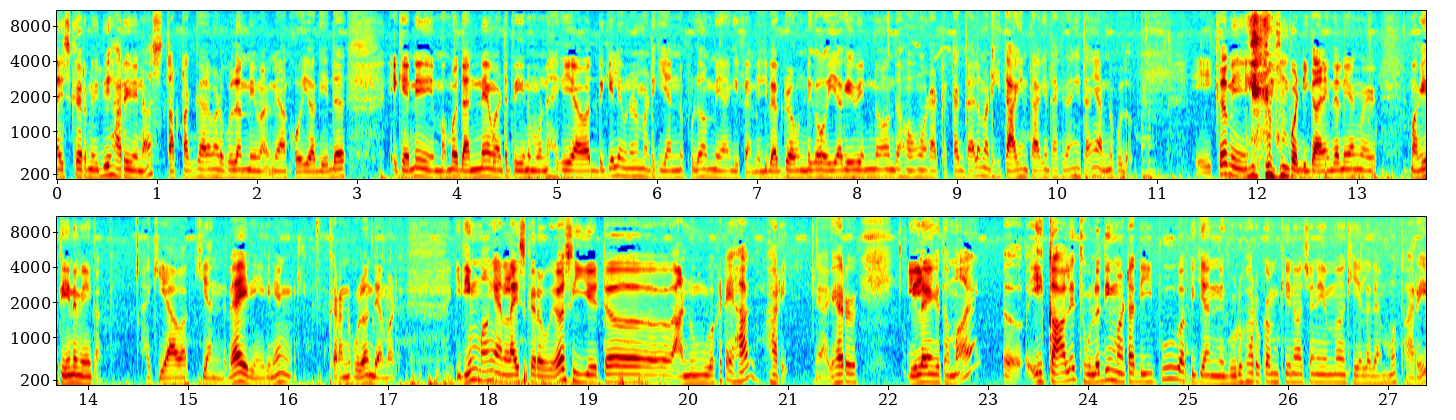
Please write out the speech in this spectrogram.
ලයිස් කරන දි හරි වෙනස්. තටක් ගලමට පුල මේ මෙයා කොයිගේද එකන ම දන්න මට තින මොන හැක අවද කියල වන මට කියන්න පුල මේගේ ෆැමිලි බග්‍රවන්් එක ඔයගේ වෙන්න ොද හොට ගල මට හිතාගින් තාග ත හිත යන්න පුල ඒක මේ පොඩි ගනිදනයම මගේ තියෙන මේක හැකියාවක් කියන්න බෑරගෙන කරන්න පුලන් දෙමට ඉතින් මං ඇන්ලයිස් කරවය සීයට අනුවකට එහා හරි. යාගහැර ඊලක තමයි ඒ කාලෙ තුළදි මට දීපු අපි කියන්නේ ගුරුහරුකම් කියන වචනයම කියලා දැම්මොත් හරි.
